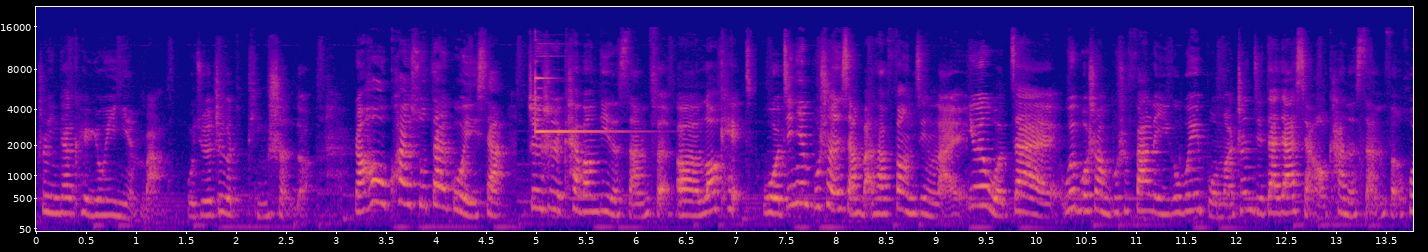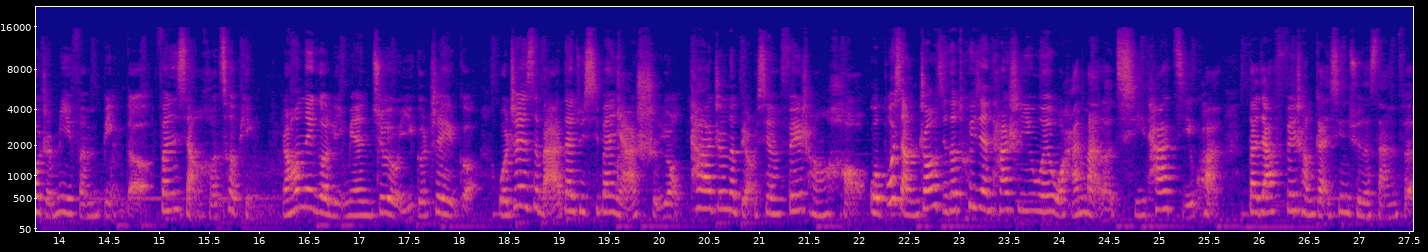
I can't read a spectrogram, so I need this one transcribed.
这应该可以用一年吧？我觉得这个挺省的。然后快速带过一下，这是开邦地的散粉，呃，Locket。我今天不是很想把它放进来，因为我在微博上不是发了一个微博嘛，征集大家想要看的散粉或者蜜粉饼的分享和测评。然后那个里面就有一个这个，我这次把它带去西班牙使用，它真的表现非常好。我不想着急的推荐它，是因为我还买了其他几款大家非常感兴趣的散粉，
